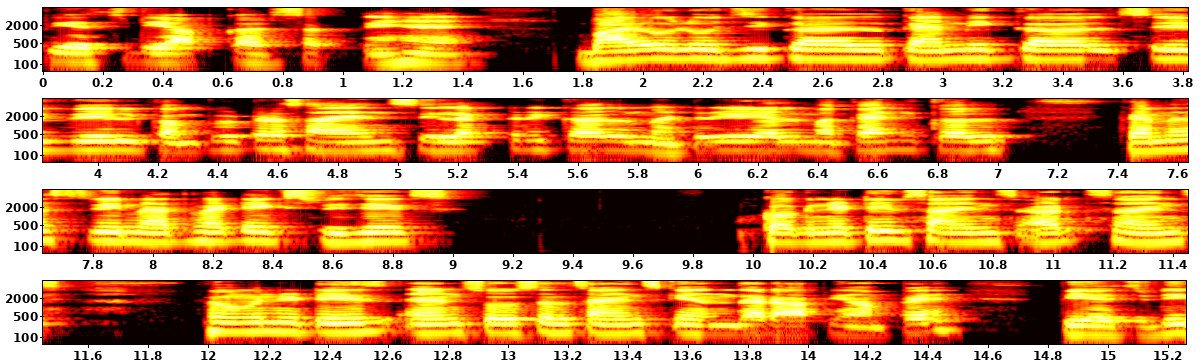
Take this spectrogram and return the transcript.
पीएचडी आप कर सकते हैं। Biological chemical civil computer science electrical material mechanical chemistry mathematics physics cognitive science earth science humanities and social science के अंदर आप यहाँ पे पीएचडी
